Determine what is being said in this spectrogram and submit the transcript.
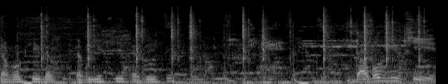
Double key, W W key, W key. W key.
